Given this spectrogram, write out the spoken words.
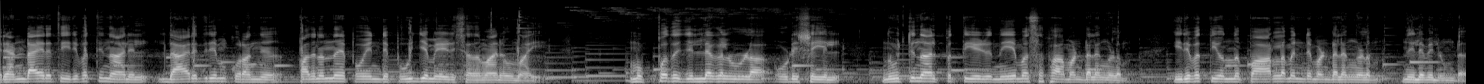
രണ്ടായിരത്തി ഇരുപത്തിനാലിൽ ദാരിദ്ര്യം കുറഞ്ഞ് പതിനൊന്ന് പോയിന്റ് പൂജ്യം ഏഴ് ശതമാനവുമായി. മുപ്പത് ജില്ലകളുള്ള ഒഡീഷയിൽ നൂറ്റി നാൽപ്പത്തിയേഴ് നിയമസഭാ മണ്ഡലങ്ങളും ഇരുപത്തിയൊന്ന് പാർലമെന്റ് മണ്ഡലങ്ങളും നിലവിലുണ്ട്.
